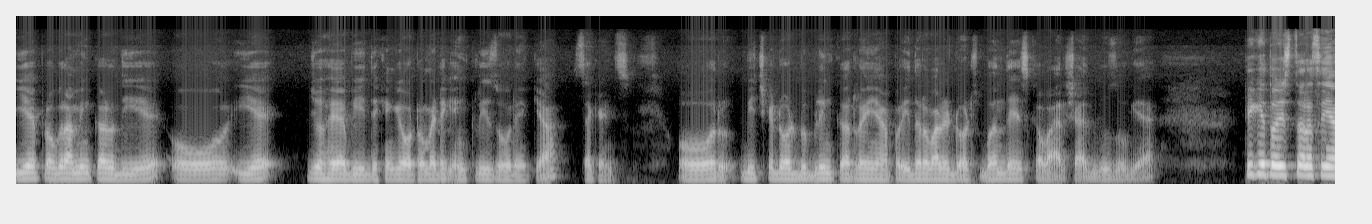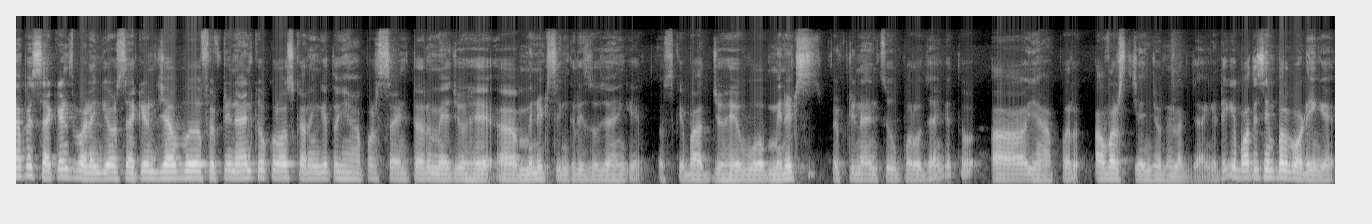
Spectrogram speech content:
ये प्रोग्रामिंग कर दिए और ये जो है अभी देखेंगे ऑटोमेटिक इंक्रीज़ हो रहे हैं क्या सेकेंड्स। और बीच के डॉट भी ब्लिंक कर रहे हैं, यहाँ पर इधर वाले डॉट्स बंद है, इसका वायर शायद लूज़ हो गया है। ठीक है तो इस तरह से यहाँ पे सेकंड्स बढ़ेंगे और सेकंड जब 59 को क्रॉस करेंगे तो यहाँ पर सेंटर में जो है मिनट्स इंक्रीज़ हो जाएँगे। उसके बाद जो है वो मिनट्स 59 से ऊपर हो जाएँगे तो यहाँ पर आवर्स चेंज होने लग जाएँगे। ठीक है, बहुत ही सिंपल कोडिंग है,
